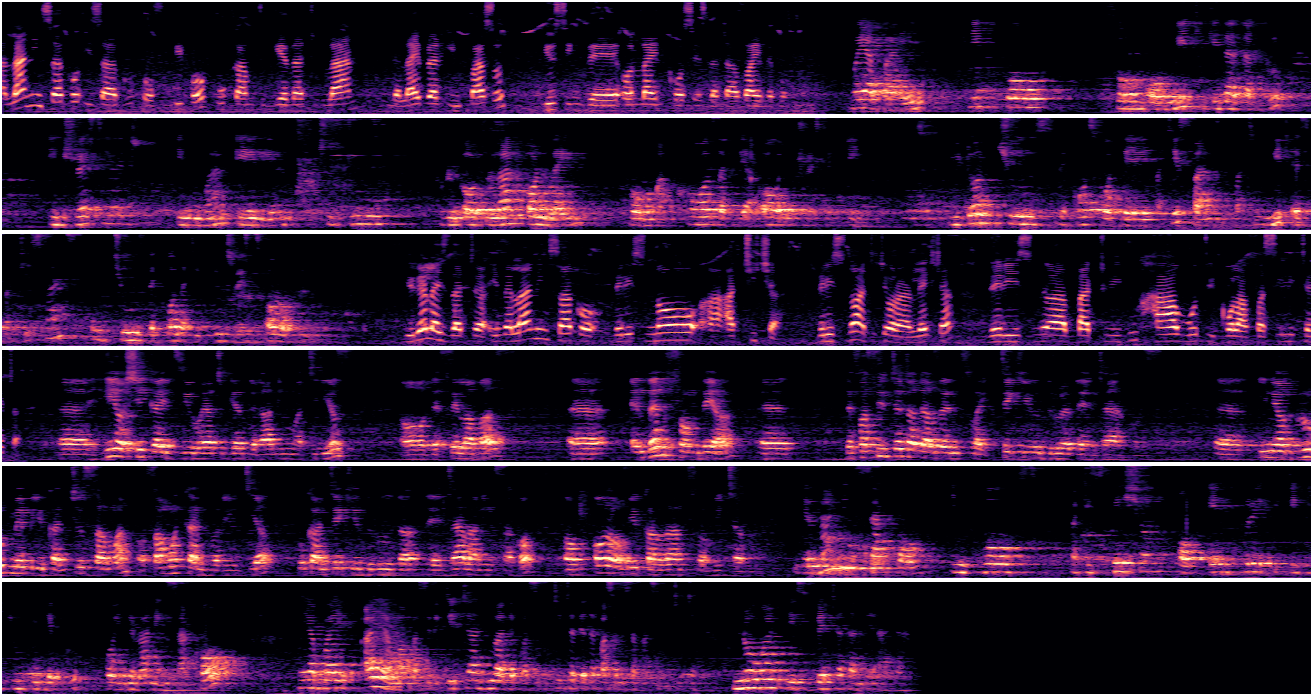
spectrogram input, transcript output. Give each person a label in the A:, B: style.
A: A learning circle is a group of people who come together to learn in the library in person using the online courses that are available.
B: whereby people form or meet together as a group interested in one area to do or to learn online from a course that they are all interested in. You don't choose the course for the participants, but you meet as participants and choose the course that interests all of you.
A: You realize that uh, in the learning circle there is no uh, a teacher. There is no a teacher or a lecture. There is, uh, but we do have what we call a facilitator.
C: Uh, he or she guides you where to get the learning materials or the syllabus. Uh, and then from there, the facilitator doesn't like take you through the entire course. Uh, in your group, maybe you can choose someone or someone can volunteer who can take you through the, the entire learning circle, or all of you can learn from each other.
B: The learning circle involves participation of every individual in the group or in the learning circle, whereby I am a facilitator, you are the facilitator, the other person is a facilitator. No one is better than the other.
